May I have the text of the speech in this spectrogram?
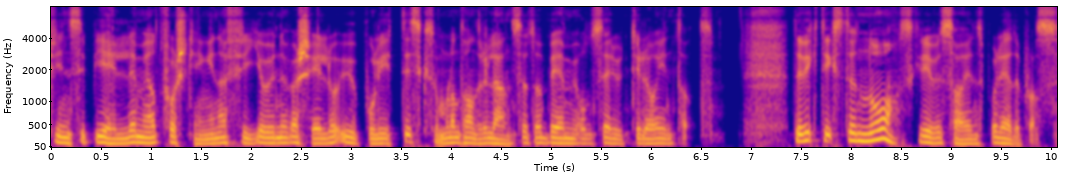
prinsipielle med at forskningen er fri og universell og upolitisk, som blant andre Lancet og BMJ ser ut til å ha inntatt. Det viktigste nå, skriver Science på lederplass,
